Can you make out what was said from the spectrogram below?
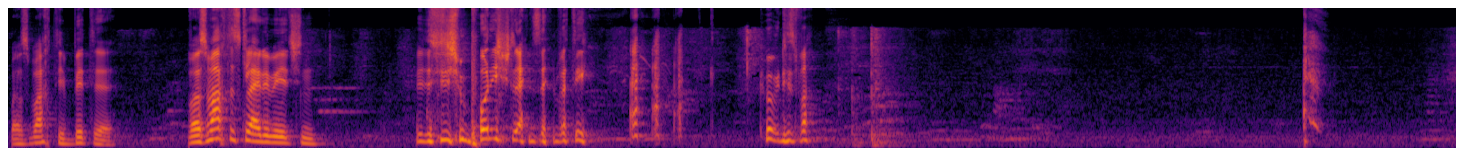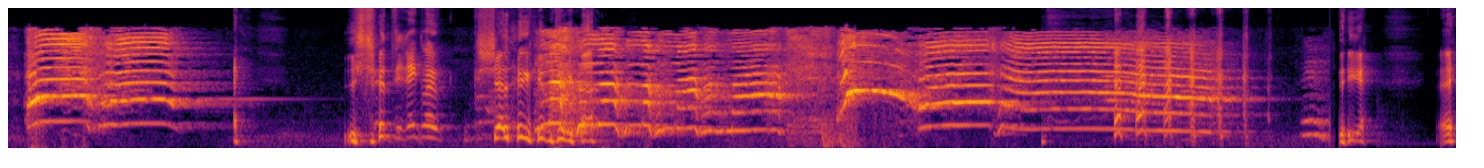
Was macht die bitte? Was macht das kleine Mädchen? Das ist ein Ponystein selber. Die Guck, wie das macht. Ich würde direkt mal Schelle geben. Digga. Ey,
